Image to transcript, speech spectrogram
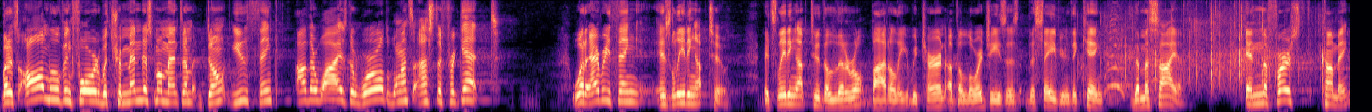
but it's all moving forward with tremendous momentum. Don't you think otherwise? The world wants us to forget what everything is leading up to. It's leading up to the literal bodily return of the Lord Jesus, the Savior, the King, the Messiah. In the first coming,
